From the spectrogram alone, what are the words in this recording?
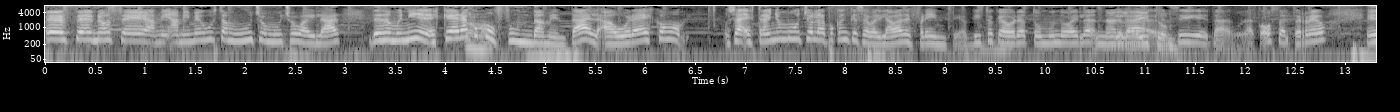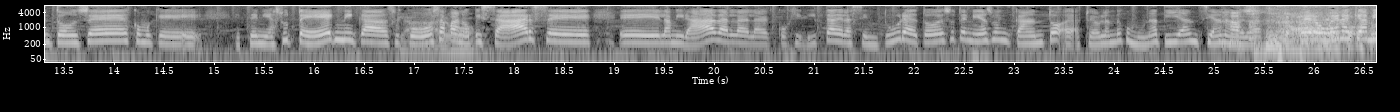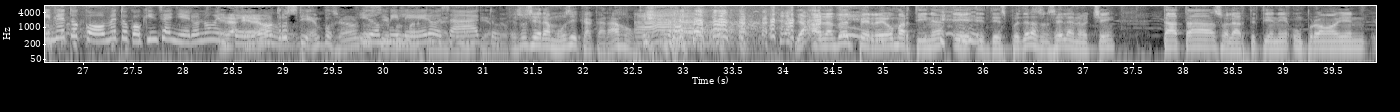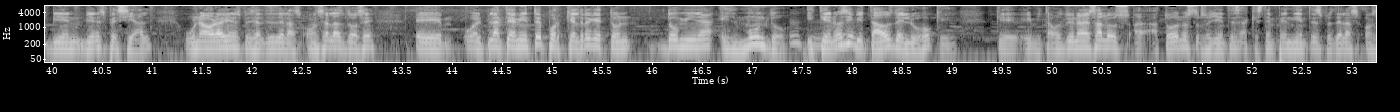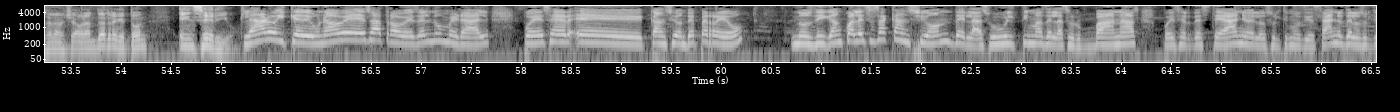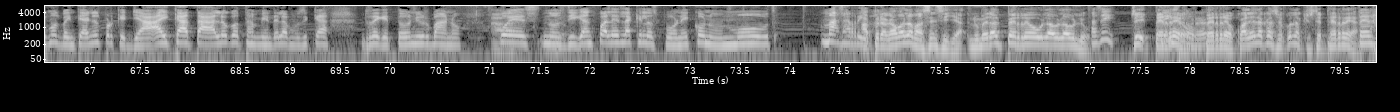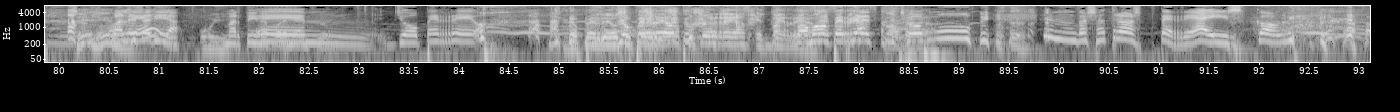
este, no sé, a mí, a mí me gusta mucho, mucho bailar desde muy niña. Es que era como fundamental. Ahora es como, o sea, extraño mucho la época en que se bailaba de frente. ¿Has visto que ahora todo el mundo baila ladito. Sí, la, la cosa, el perreo. Entonces, como que tenía su técnica, su cosa para no pisarse, eh, la mirada, la, la cogidita de la cintura, de todo eso tenía su encanto. Eh, Estoy hablando como una tía anciana, ¿verdad? Pero bueno, es que a mí me tocó, me tocó quinceañero noventero. Era- eran otros tiempos, eran Y otros dos tiempos, milero, Martina, yo no exacto. Eso sí era música, carajo. Ah. Ya, hablando del perreo, Martina, eh, eh, después de las 11 de la noche, Tata Solarte tiene un programa bien, bien, bien especial, una hora bien especial desde las 11 a las 12, eh, o el planteamiento de por qué el reggaetón domina el mundo. Y tiene unos invitados de lujo que, que invitamos de una vez a, los, a, a todos nuestros oyentes a que estén pendientes después de las 11 de la noche, hablando del reggaetón en serio. Claro, y que de una vez a través del numeral puede ser eh, canción de perreo. Nos digan cuál es esa canción de las últimas, de las urbanas, puede ser de este año, de los últimos 10 años, de los últimos 20 años, porque ya hay catálogo también de la música reggaetón y urbano. Ah, Pues nos digan cuál es la que los pone con un mood más arriba. Ah, pero hagámosla más sencilla. Numeral perreo, bla, bla, bla. ¿Ah, sí? Sí, perreo, Listo. perreo. ¿Cuál es la canción con la que usted perrea? Per- Sí, ¿Cuál sería? Uy. Martina, por Em, ejemplo. Yo perreo. Yo perreo, Yo tú perreo, perreo, tú perreas, el Va- perreo. vamos a Se perrear. escuchó muy... Vosotros perreáis con...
